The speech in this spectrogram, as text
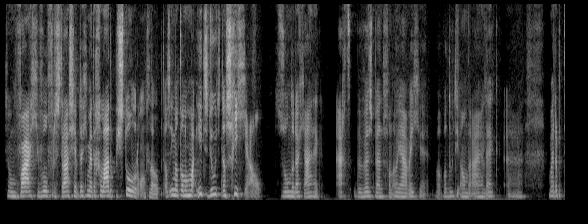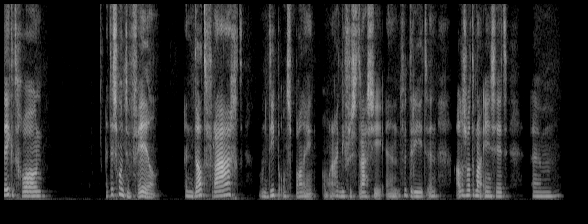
zo'n vaatje vol frustratie hebt, dat je met een geladen pistool rondloopt. Als iemand dan nog maar iets doet, dan schiet je al. Zonder dat je eigenlijk echt bewust bent van, oh ja, weet je, wat, wat doet die ander eigenlijk? Uh, maar dat betekent gewoon, het is gewoon te veel. En dat vraagt om diepe ontspanning, om eigenlijk die frustratie en verdriet en alles wat er maar in zit, um,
